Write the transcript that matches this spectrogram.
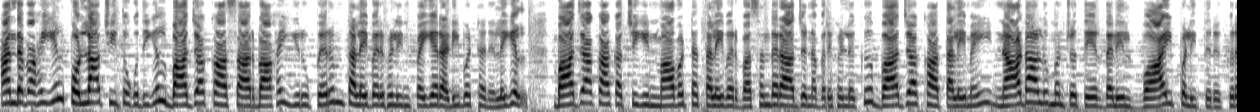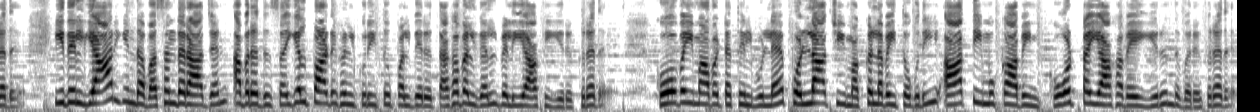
அந்த வகையில் பொள்ளாச்சி தொகுதியில் பாஜக சார்பாக இரு பெரும் தலைவர்களின் பெயர் அடிபட்ட நிலையில் பாஜக கட்சியின் மாவட்ட தலைவர் வசந்தராஜன் அவர்களுக்கு பாஜக தலைமை நாடாளுமன்ற தேர்தலில் வாய்ப்பளித்திருக்கிறது. இதில் யார் இந்த வசந்தராஜன்? அவரது செயல்பாடுகள் குறித்து பல்வேறு தகவல்கள் வெளியாகியிருக்கிறது. கோவை மாவட்டத்தில் உள்ள பொள்ளாச்சி மக்களவை தொகுதி அதிமுகவின் கோட்டையாகவே இருந்து வருகிறது.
